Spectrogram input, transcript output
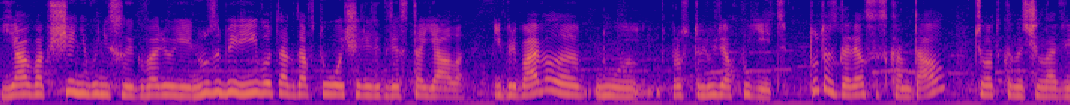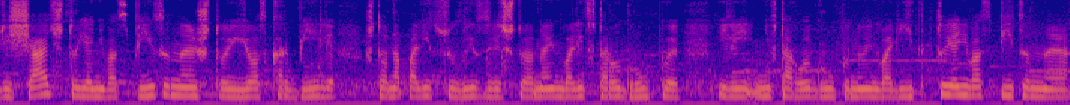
Я вообще не вынесла и говорю ей, ну забери его тогда в ту очередь, где стояла. И прибавила, ну, просто люди охуеть. Тут разгорелся скандал, Тетка начала верещать, что я невоспитанная, что ее оскорбили, что она полицию вызовет, что она инвалид второй группы или не второй группы, но инвалид, что я невоспитанная.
